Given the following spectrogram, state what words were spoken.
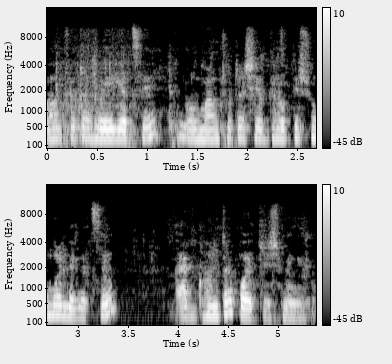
মাংসটা হয়ে গেছে এবং মাংসটা সেদ্ধ হতে সময় লেগেছে এক ঘণ্টা পঁয়ত্রিশ মিনিট।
